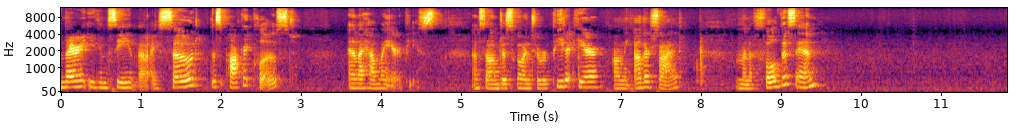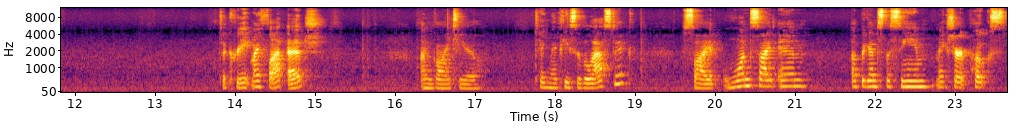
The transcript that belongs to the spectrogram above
And there you can see that I sewed this pocket closed and I have my earpiece. And so I'm just going to repeat it here on the other side. I'm gonna fold this in to create my flat edge. I'm going to take my piece of elastic, slide one side in up against the seam, make sure it pokes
